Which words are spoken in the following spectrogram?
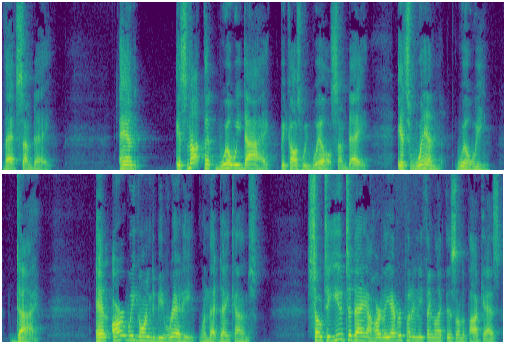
that someday. And it's not that will we die because we will someday. It's when will we die? And are we going to be ready when that day comes? So, to you today, I hardly ever put anything like this on the podcast.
